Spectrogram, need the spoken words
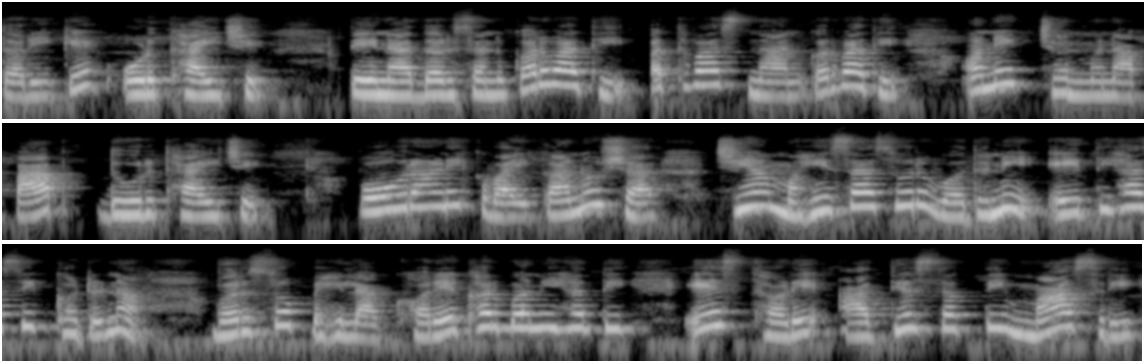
તરીકે ઓળખાય છે. તેના દર્શન કરવાથી અથવા સ્નાન કરવાથી અનેક જન્મના પાપ દૂર થાય છે. પૌરાણિક વાયકાનુસાર જ્યાં મહિષાસુર વધની ઐતિહાસિક ઘટના વર્ષો પહેલાં ખરેખર બની હતી, એ સ્થળે આદ્યશક્તિ મા શ્રી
